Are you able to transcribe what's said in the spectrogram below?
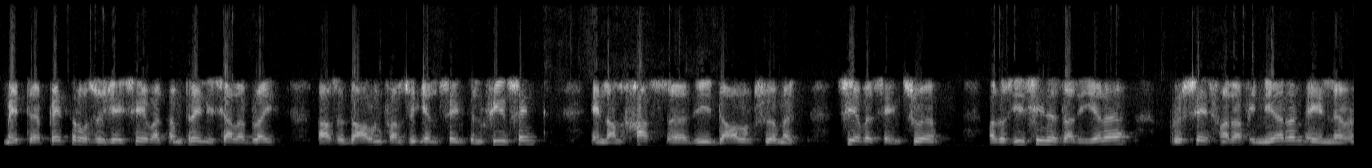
met uh, petrol soos jy sê wat omtrent dieselfde bly. Daar's 'n daling van so 1 sent en 4 sent en dan gas uh, die daling so met 7 sent. So wat ons hier sien is dat die hele proses van raffinering en uh,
